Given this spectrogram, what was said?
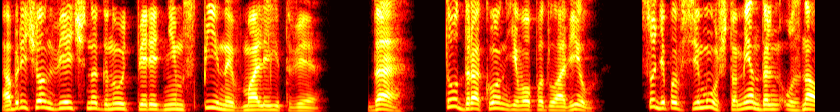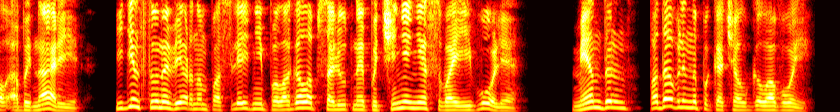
обречен вечно гнуть перед ним спины в молитве?» Да, тут дракон его подловил, Судя по всему, что Мендельн узнал об Инарии, единственно верным последний полагал абсолютное подчинение своей воле. Мендельн подавленно покачал головой.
